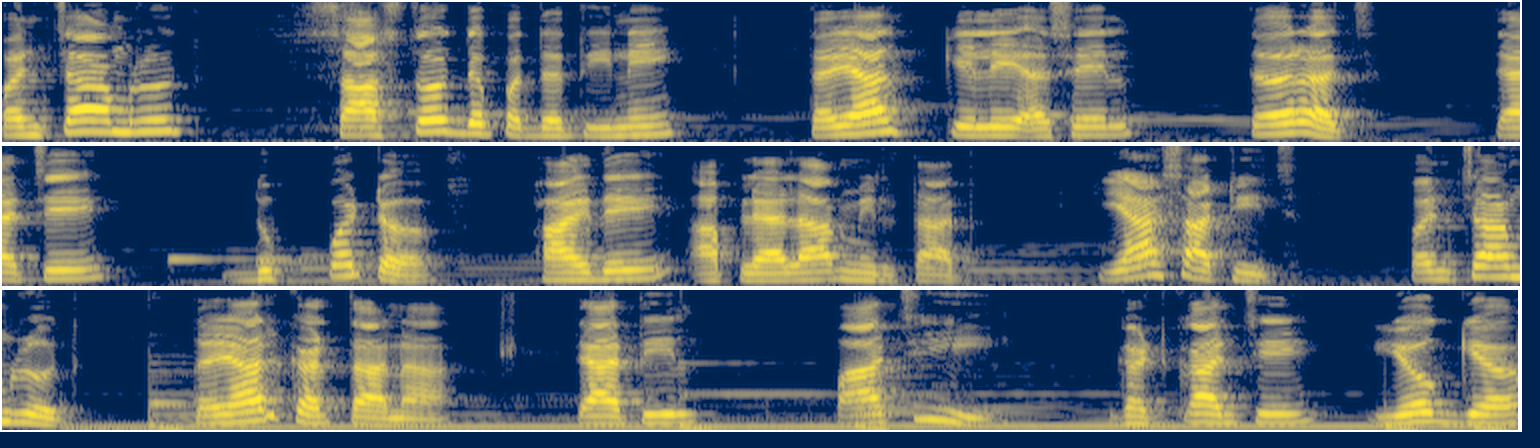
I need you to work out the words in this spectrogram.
पंचामृत शास्त्रोद्य पद्धतीने तयार केले असेल तरच त्याचे दुप्पट फायदे आपल्याला मिळतात. यासाठीच पंचामृत तयार करताना त्यातील पाचही घटकांचे योग्य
